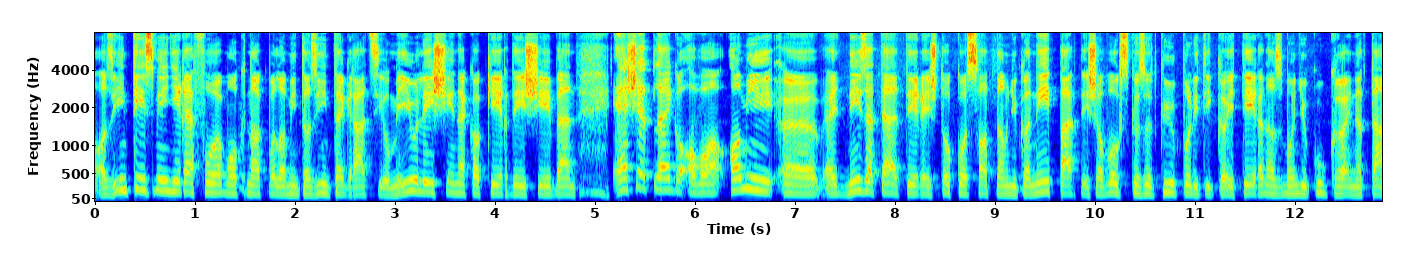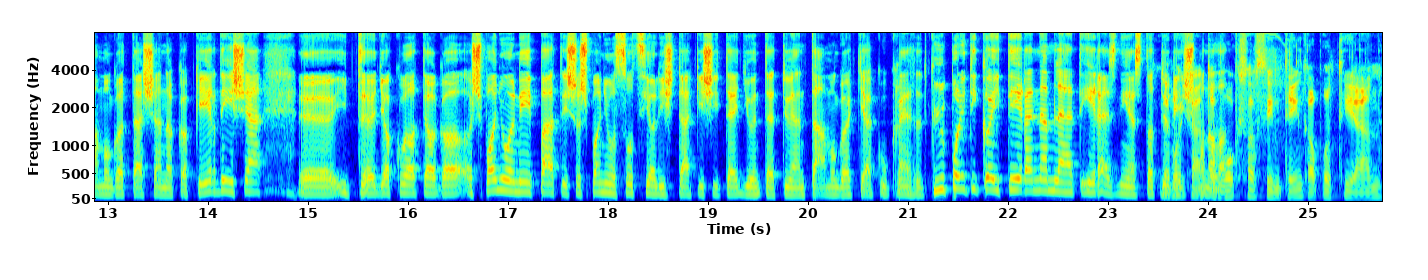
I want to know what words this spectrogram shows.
az intézményi reformoknak, valamint az integráció mélyülésének a kérdésében. Esetleg, ami egy nézeteltérést okozhatna mondjuk a néppárt és a Vox között külpolitikai téren, az mondjuk Ukrajna támogatásának a kérdése. Itt gyakorlatilag a spanyol néppárt és a spanyol szocialisták is itt egyöntetően támogatják Ukrajnát. Tehát külpolitikai téren nem lehet érezni ezt a törésvonalat. a Vox szintén kapott ilyen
